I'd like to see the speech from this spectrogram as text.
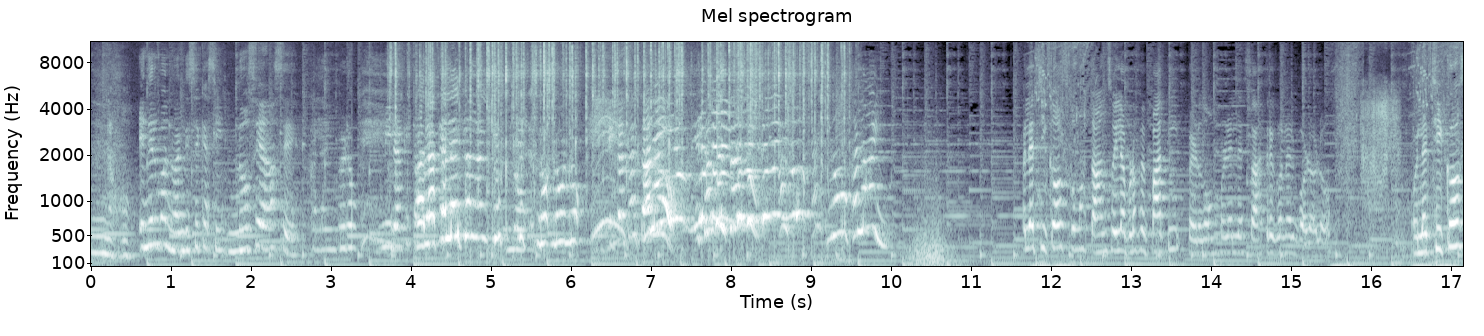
No. En el manual dice que así no se hace. Calay, pero... Mira que está... Cala, cala, cala, ¿qué? No. no, no, no. ¡Está saltando! No, Calay. Hola chicos, ¿cómo están? Soy la profe Patti. Perdón por el desastre con el pororo. Hola chicos,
